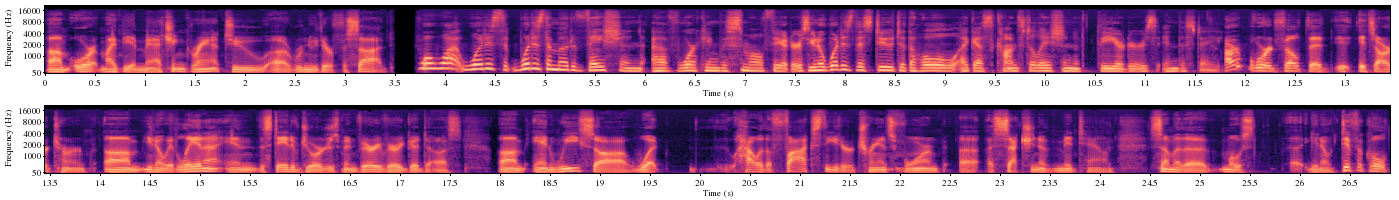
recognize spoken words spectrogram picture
um, or it might be a matching grant to uh, renew their facade. Well, what what is the, what is the motivation of working with small theaters? You know, what does this do to the whole, I guess, constellation of theaters in the state? Our board felt that it, it's our turn. Um, you know, Atlanta and the state of Georgia has been very, very good to us, um, and we saw what how the Fox Theater transformed uh, a section of Midtown. Some of the most uh, you know difficult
